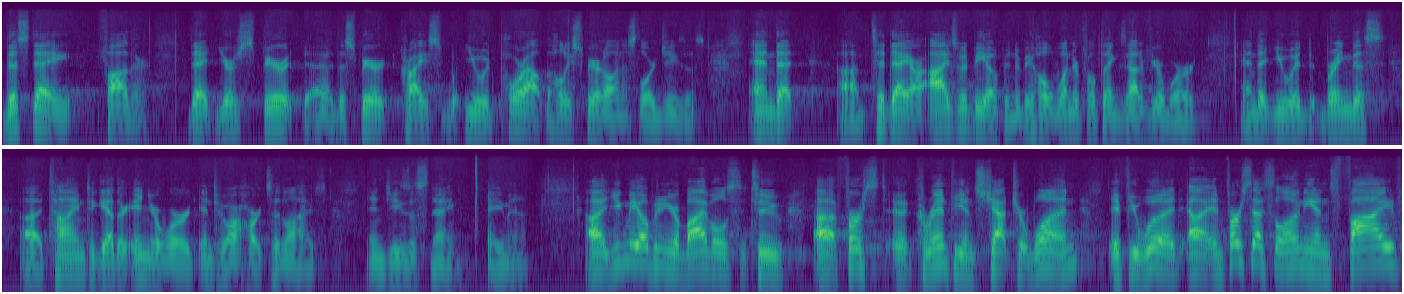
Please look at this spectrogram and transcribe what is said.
this day, Father, that your spirit, uh, the Spirit Christ, you would pour out the Holy Spirit on us, Lord Jesus. And that uh, today our eyes would be open to behold wonderful things out of your word. And that you would bring this uh, time together in your word into our hearts and lives. In Jesus' name, amen. Uh, you can be opening your Bibles to uh, 1 uh, Corinthians chapter 1 if you would. Uh, in 1 Thessalonians 5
